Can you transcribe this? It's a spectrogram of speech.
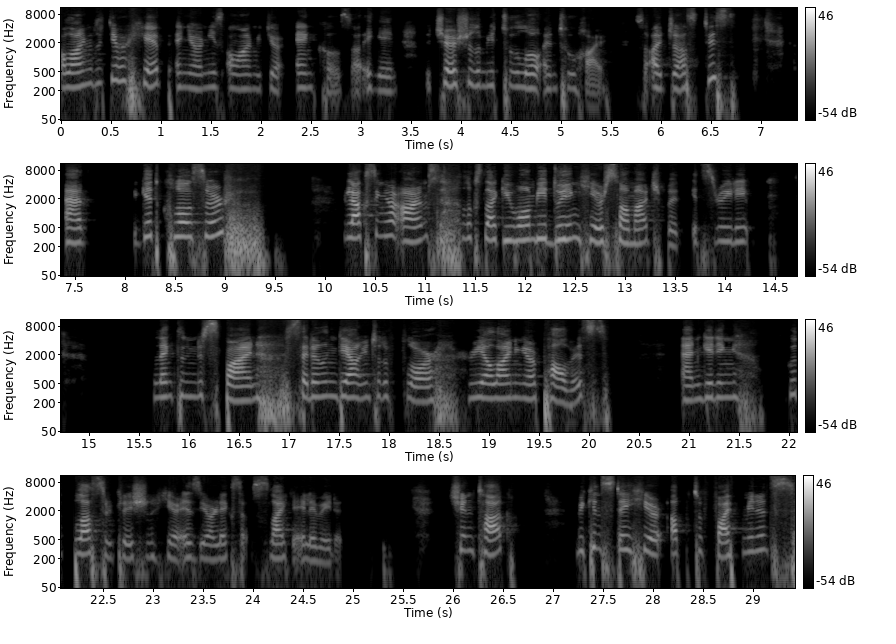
align with your hip and your knees align with your ankles. So again, the chair shouldn't be too low and too high. So adjust this and get closer relaxing your arms. Looks like you won't be doing here so much, but it's really lengthening the spine, settling down into the floor, realigning your pelvis, and getting good blood circulation here as your legs are slightly elevated. Chin tuck. We can stay here up to five minutes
